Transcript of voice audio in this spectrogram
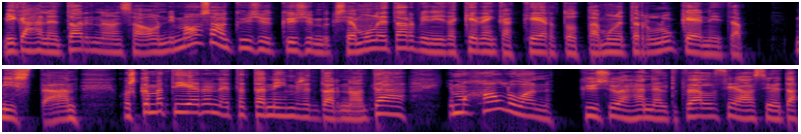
mikä hänen tarinansa on, niin mä osaan kysyä kysymyksiä. Mulla ei tarvi niitä kenenkään kertoa tai mun ei tarvitse lukea niitä mistään, koska mä tiedän, että tämän ihmisen tarina on tämä ja mä haluan kysyä häneltä tällaisia asioita.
